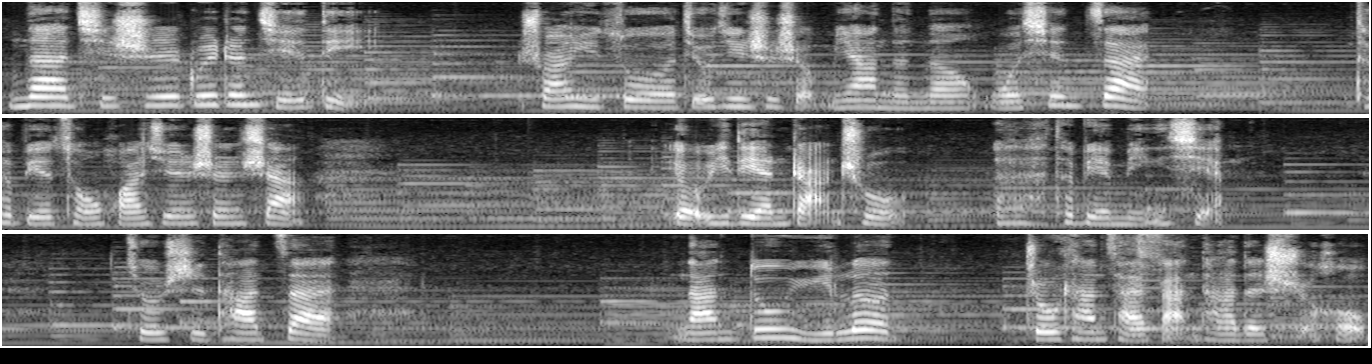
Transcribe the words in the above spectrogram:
那其实归根结底，双鱼座究竟是什么样的呢？我现在特别从黄轩身上有一点感触，呃，特别明显，就是他在南都娱乐周刊采访他的时候，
